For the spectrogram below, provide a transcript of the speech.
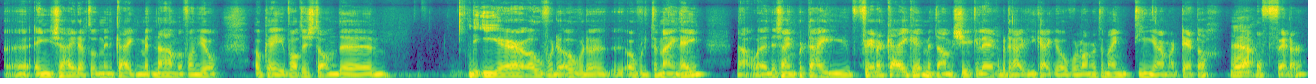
eh, eenzijdig dat men kijkt met name van, joh, oké, wat is dan de, de IR over de, over, de, over de termijn heen? Nou, eh, er zijn partijen die verder kijken, met name circulaire bedrijven, die kijken over lange termijn, 10 jaar maar 30 Ja. of verder.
